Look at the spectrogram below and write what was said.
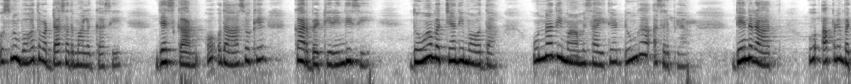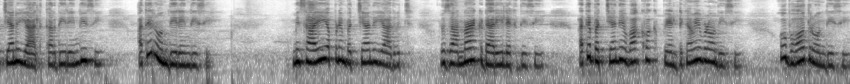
ਉਸ ਨੂੰ ਬਹੁਤ ਵੱਡਾ ਸਦਮਾ ਲੱਗਾ ਸੀ, ਜਿਸ ਕਾਰਨ ਉਹ ਉਦਾਸ ਹੋ ਕੇ ਘਰ ਬੈਠੀ ਰਹਿੰਦੀ ਸੀ। ਦੋਵਾਂ ਬੱਚਿਆਂ ਦੀ ਮੌਤ ਦਾ ਉਹਨਾਂ ਦੀ ਮਾਂ ਮਸਾਈ ਤੇ ਡੂੰਘਾ ਅਸਰ ਪਿਆ। ਦਿਨ ਰਾਤ ਉਹ ਆਪਣੇ ਬੱਚਿਆਂ ਨੂੰ ਯਾਦ ਕਰਦੀ ਰਹਿੰਦੀ ਸੀ ਅਤੇ ਰੋਂਦੀ ਰਹਿੰਦੀ ਸੀ। ਮਿਸਾਈ ਆਪਣੇ ਬੱਚਿਆਂ ਦੀ ਯਾਦ ਵਿੱਚ ਰੋਜ਼ਾਨਾ ਇੱਕ ਡਾਇਰੀ ਲਿਖਦੀ ਸੀ ਅਤੇ ਬੱਚਿਆਂ ਦੀਆਂ ਵੱਖ-ਵੱਖ ਪੇਂਟਿੰਗਾਂ ਵੀ ਬਣਾਉਂਦੀ ਸੀ। ਉਹ ਬਹੁਤ ਰੋਂਦੀ ਸੀ।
